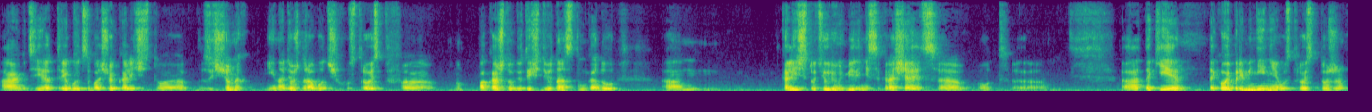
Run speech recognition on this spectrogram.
а, где требуется большое количество защищенных и надежно работающих устройств. Э, ну, пока что в 2019 году количество тюрем в мире не сокращается. Вот, э, а, такие, такое применение устройств тоже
